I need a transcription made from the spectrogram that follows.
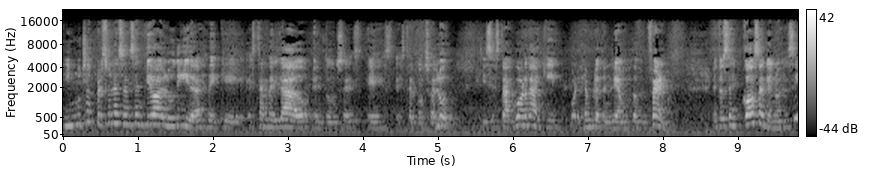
y muchas personas se han sentido aludidas de que estar delgado entonces es estar con salud. Y si estás gorda, aquí, por ejemplo, tendríamos dos enfermos. Entonces, cosa que no es así,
